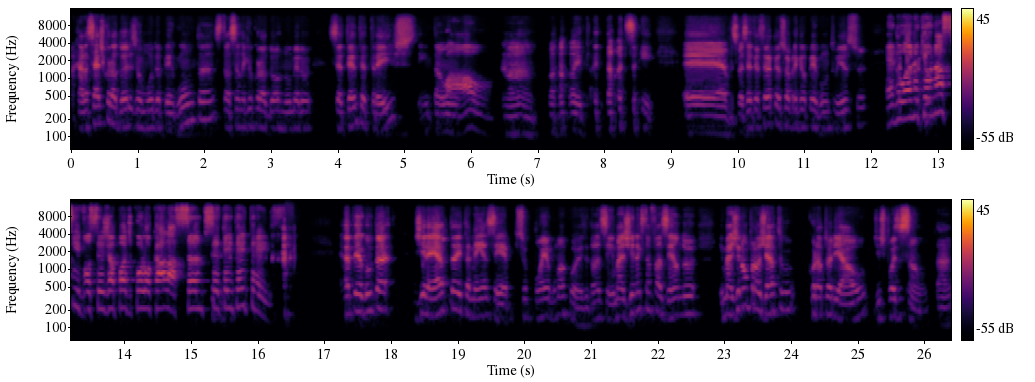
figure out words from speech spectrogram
A cada sete curadores eu mudo a pergunta. Está sendo aqui o curador número 73. Então. Uau! Ah, então, então, assim. É, você vai ser a terceira pessoa para quem eu pergunto isso. É no ano que eu nasci. Você já pode colocar lá, Santos 73. É a pergunta direta e também assim, é, supõe alguma coisa. Então, assim, imagina que você está fazendo. Imagina um projeto curatorial de exposição, tá?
